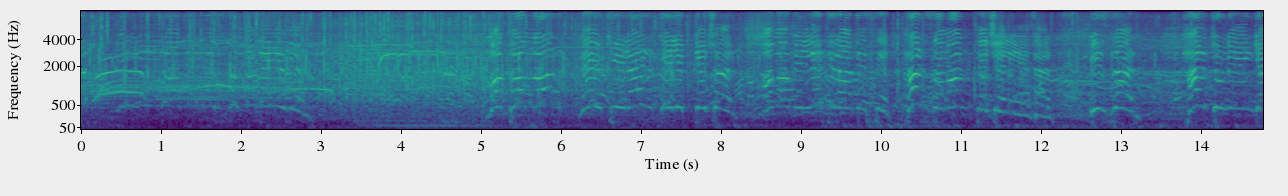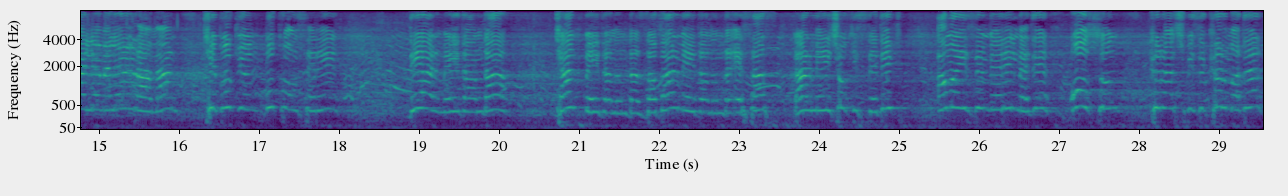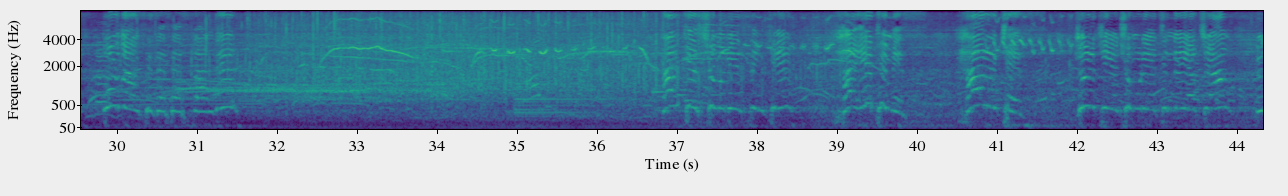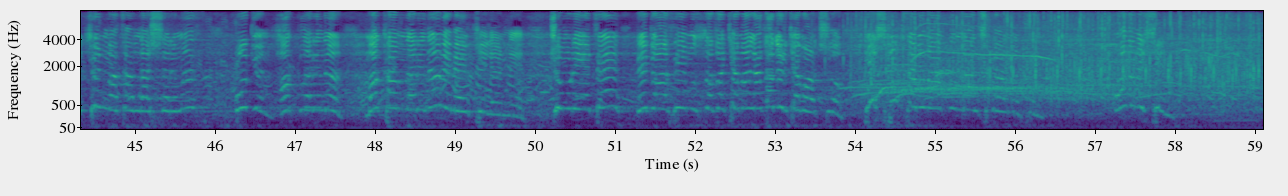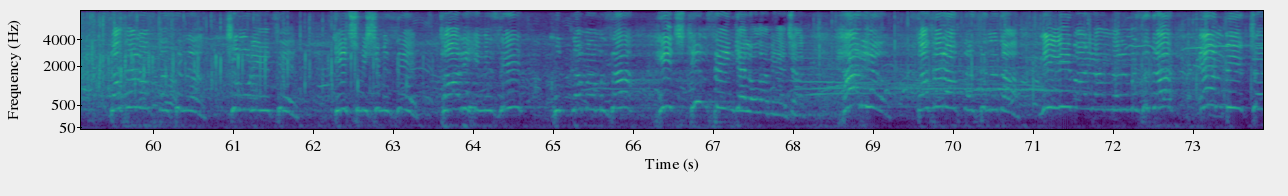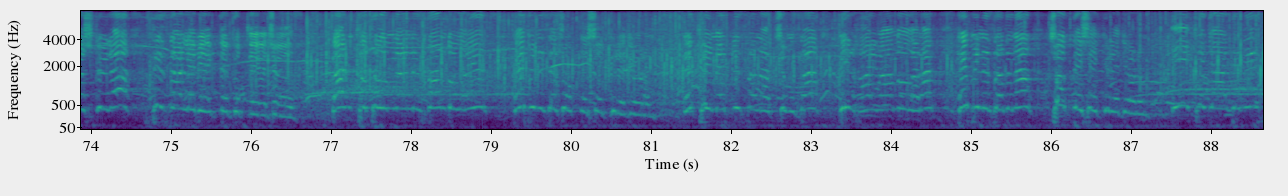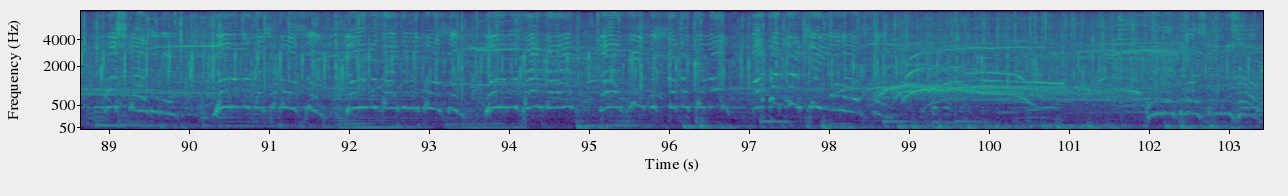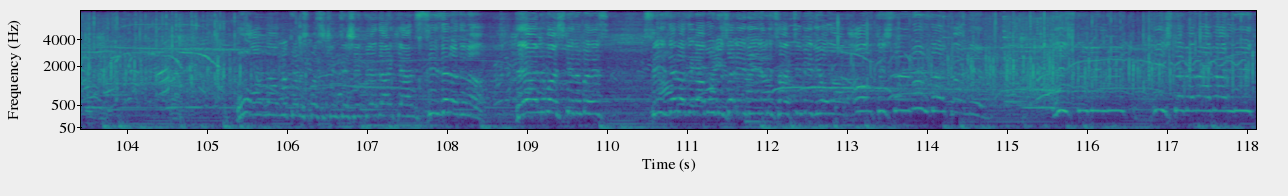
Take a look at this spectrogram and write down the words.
geçer. Ama millet iradesi her zaman tecelli eder. Bizler her türlü engellemelere rağmen ki bugün bu konseri diğer meydanda, kent meydanında, zafer meydanında esas vermeyi çok istedik. Ama izin verilmedi. Olsun, Kıraç bizi kırmadı. Buradan size seslendi. Herkes Türkiye Cumhuriyeti'nde yaşayan bütün vatandaşlarımız bugün haklarını, makamlarını ve mevkilerini Cumhuriyete ve Gazi Mustafa Kemal Atatürk'e borçlu. Hiç kimse bunu aklından çıkarmasın. Onun için Zafer Haftası'nı, Cumhuriyeti, geçmişimizi, tarihimizi kutlamamıza hiç kimse engel olamayacak. Her yıl kutlayacağız. Ben katılımlarınızdan dolayı hepinize çok teşekkür ediyorum. Ve kıymetli sanatçımıza bir hayranı olarak hepiniz adına çok teşekkür ediyorum. İyi ki geldiniz, hoş geldiniz. Yolumuz açık olsun, yolumuz aydınlık olsun. Yolumuz her daim Gazi Mustafa Kemal Atatürk'ün yolu olsun. Kıymetli başkanımıza bu konuşması için teşekkür ederken sizler adına değerli başkanımız sizler adına bu güzel hediyeleri takdim ediyorlar. Alkışlarınızla efendim. İşte birlik, işte beraber.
